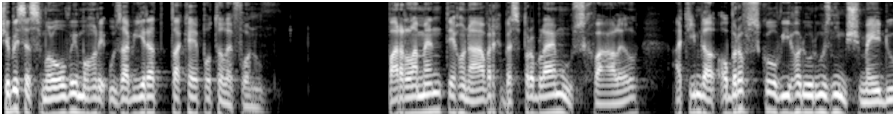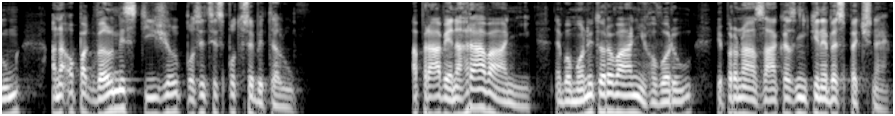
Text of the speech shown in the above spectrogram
že by se smlouvy mohly uzavírat také po telefonu. Parlament jeho návrh bez problémů schválil a tím dal obrovskou výhodu různým šmejdům a naopak velmi stížil pozici spotřebitelů. A právě nahrávání nebo monitorování hovorů je pro nás zákazníky nebezpečné.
